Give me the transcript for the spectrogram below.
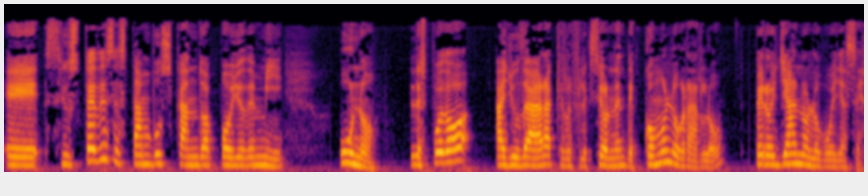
eh, si ustedes están buscando apoyo de mí, uno, les puedo ayudar a que reflexionen de cómo lograrlo, pero ya no lo voy a hacer.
